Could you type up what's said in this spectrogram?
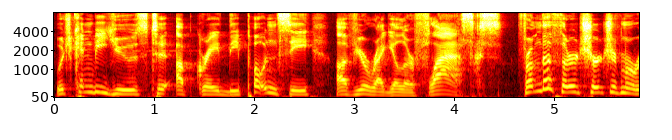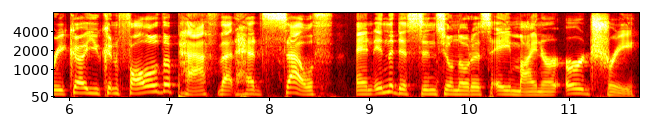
which can be used to upgrade the potency of your regular flasks. From the third church of Marika, you can follow the path that heads south, and in the distance, you'll notice a minor Erd tree.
